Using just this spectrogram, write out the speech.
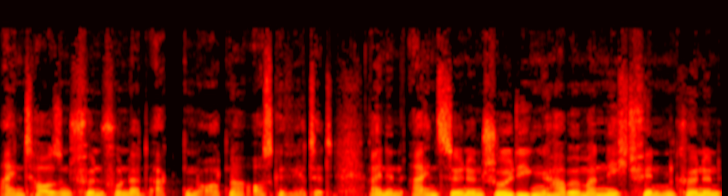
1500 Aktenordner ausgewertet. Einen einzelnen Schuldigen habe man nicht finden können,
